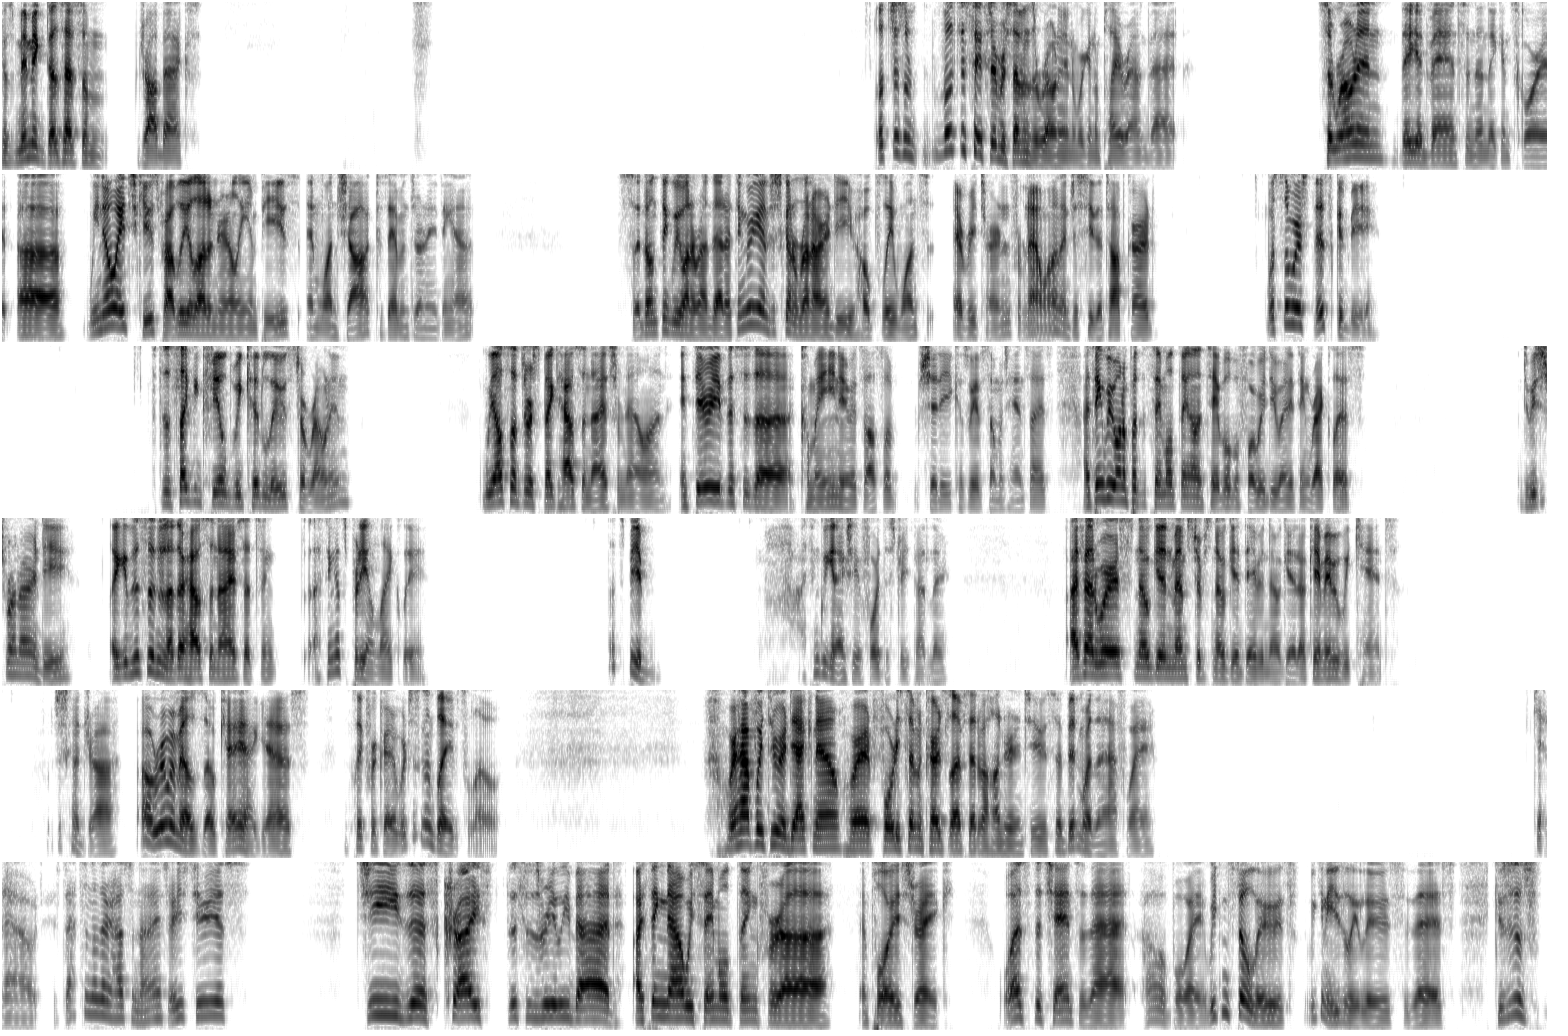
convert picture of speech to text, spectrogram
Because Mimic does have some drawbacks. Let's just let's just say server 7's a Ronin and we're gonna play around that. So Ronin, they advance and then they can score it. Uh we know HQ is probably a lot of neural EMPs and one shot because they haven't thrown anything out. So I don't think we want to run that. I think we're just going to run R&D hopefully once every turn from now on and just see the top card. What's the worst this could be? If it's a Psychic Field, we could lose to Ronin. We also have to respect House of Knives from now on. In theory, if this is a Komainu, it's also shitty because we have so much hand size. I think we want to put the same old thing on the table before we do anything reckless. Do we just run R&D? Like, if this is another House of Knives, that's in, I think that's pretty unlikely. Let's be a... I think we can actually afford the Street Peddler. I've had worse. No good. Memstrips, no good. David, no good. Okay, maybe we can't. We're just to draw. Oh, Rumor Mill's okay, I guess. Click for credit. We're just to play it slow. We're halfway through our deck now. We're at 47 cards left out of 102, so a bit more than halfway. Get out. If that's another House of Knives, are you serious? Jesus Christ, this is really bad. I think now we same old thing for uh employee strike. What's the chance of that? Oh boy, we can still lose. We can easily lose to this because this is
